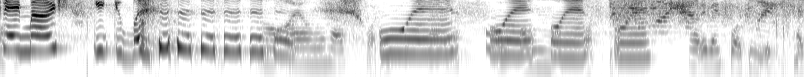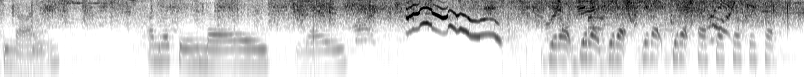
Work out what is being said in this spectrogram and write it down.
famous YouTuber. no, I only have 40. Not even 40, it's 39. I'm not saying nice, nice. Get up, get up, get up, get up, get up, fast, fast, fast, fast, fast.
